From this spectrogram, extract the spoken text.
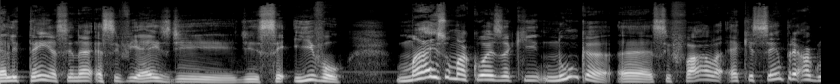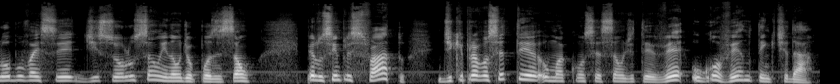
ele tem esse, né, esse viés de, de ser evil. Mas uma coisa que nunca é, se fala é que sempre a Globo vai ser de solução e não de oposição. Pelo simples fato de que para você ter uma concessão de TV, o governo tem que te dar.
